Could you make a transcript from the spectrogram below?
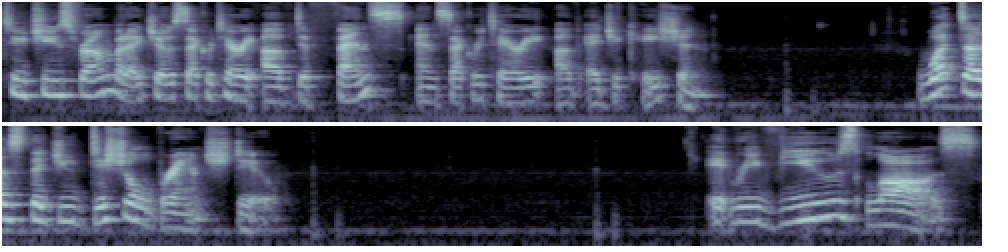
to choose from, but I chose Secretary of Defense and Secretary of Education. What does the judicial branch do? It reviews laws.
